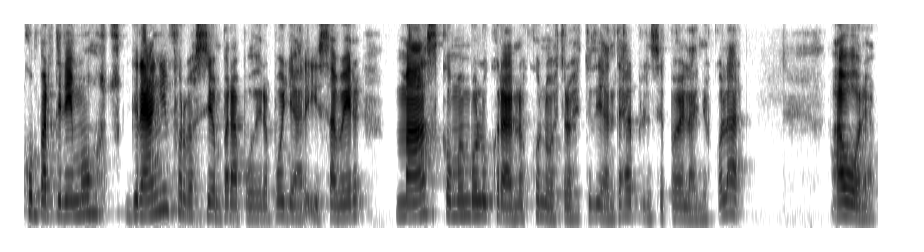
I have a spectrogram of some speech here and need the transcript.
compartiremos gran información para poder apoyar y saber más cómo involucrarnos con nuestros estudiantes al principio del año escolar. Ahora,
